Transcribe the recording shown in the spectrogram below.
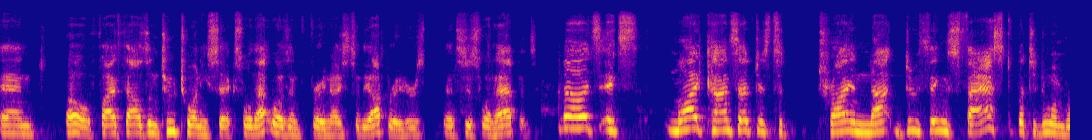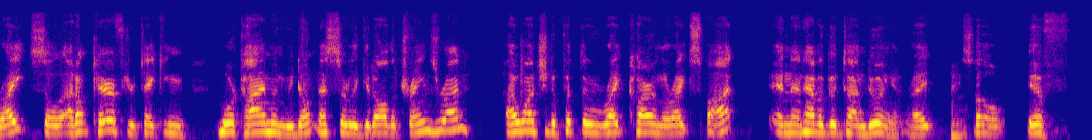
and oh 5,226. Well, that wasn't very nice to the operators. That's just what happens. No, it's it's my concept is to try and not do things fast, but to do them right. So I don't care if you're taking more time and we don't necessarily get all the trains run. I want you to put the right car in the right spot and then have a good time doing it, right? So if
